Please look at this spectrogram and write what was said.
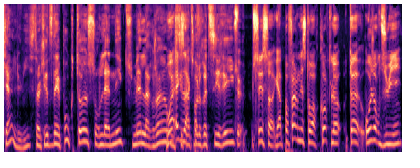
quand lui? C'est un crédit d'impôt que tu as sur l'année que tu mets l'argent ouais, ou exact. tu vas le retirer. C'est ça. Regarde, pour faire une histoire courte là, aujourd'hui,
